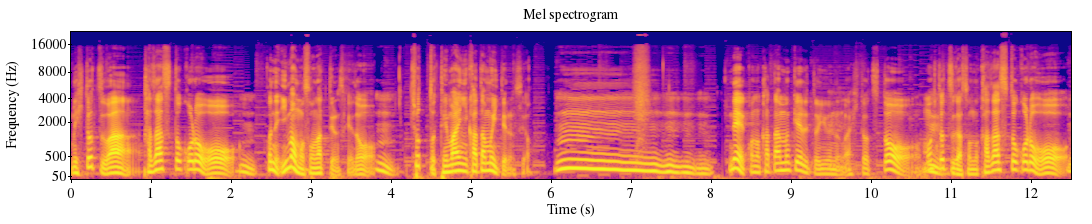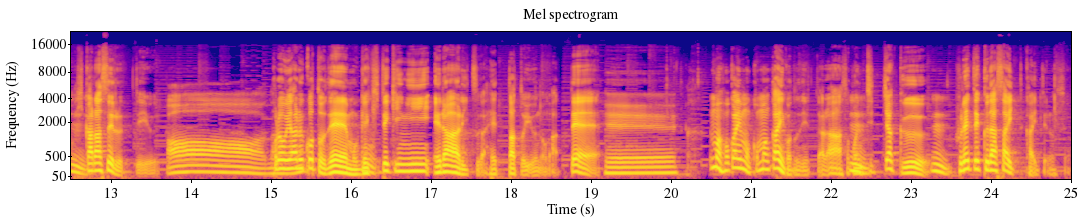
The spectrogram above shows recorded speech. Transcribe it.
で1つはかざすところを、うん。これね今もそうなってるんですけど、うん。ちょっと手前に傾いてるんですよ。うーん。うんうんでこの傾けるというのが一つともう一つがそのかざすところをうん光らせるっていう、ああここれをやることでもう劇的にエラー率が減ったというのがあって、へえまあ他にも細かいことで言ったらそこにちっちゃくうん「触れてください」って書いてるんですよ。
